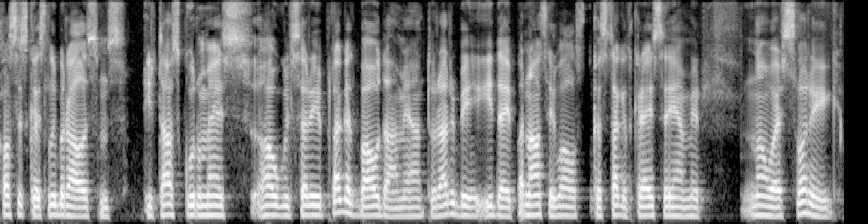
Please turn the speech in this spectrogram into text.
klasiskais liberālisms ir tas, kuru mēs augļus arī tagad baudām. Jā. Tur arī bija ideja par nāciju valsts, kas tagad kreisajiem ir nav vairs svarīgi.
